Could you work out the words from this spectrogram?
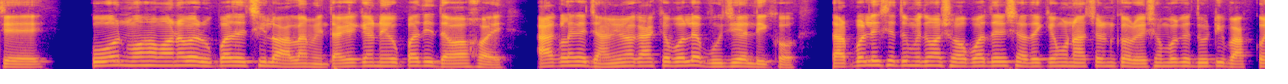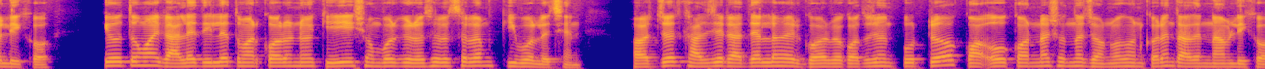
যে, কোন মহামানবের উপাধি ছিল আলামিন? তাকে কেন এই উপাধি দেওয়া হয়? আগলাকে জামিমা কাকে বলে? বুঝিয়ে লিখো। তারপর লিখছে, তুমি তোমার সহপাঠীদের সাথে কেমন আচরণ করো? এই সম্পর্কে দুটি বাক্য লিখো। কেউ তোমায় গালে দিলে তোমার করণীয় কি? এই সম্পর্কে রসুল সাল্লাম কি বলেছেন? হজরত খাদিজা রাদিয়াল্লাহের গর্বে কতজন পুত্র ও কন্যা সন্ধ্যা জন্মগ্রহণ করেন? তাদের নাম লিখো।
